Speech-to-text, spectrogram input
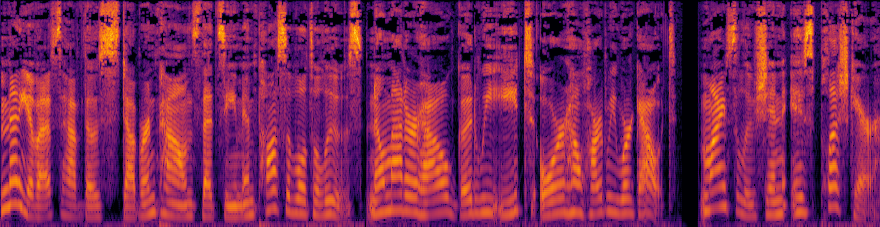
Many of us have those stubborn pounds that seem impossible to lose, no matter how good we eat or how hard we work out. My solution is PlushCare.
